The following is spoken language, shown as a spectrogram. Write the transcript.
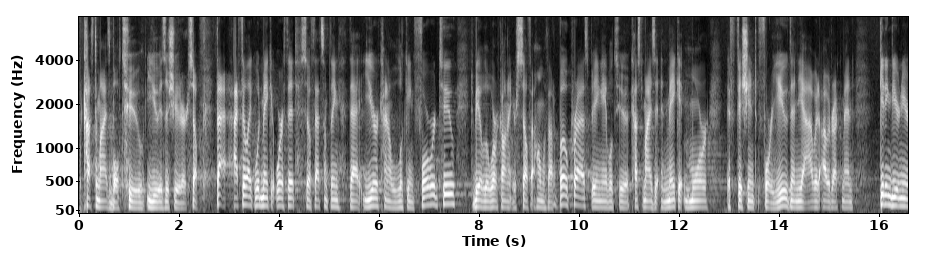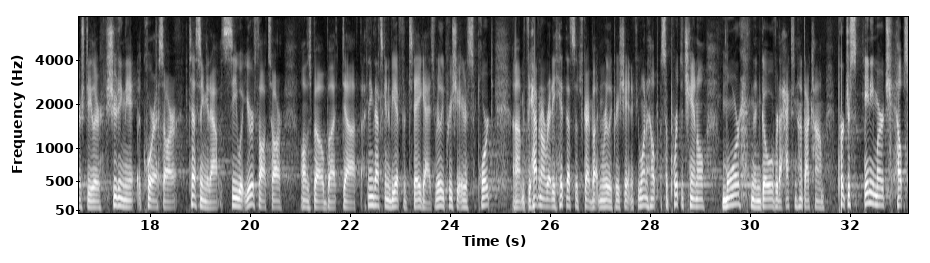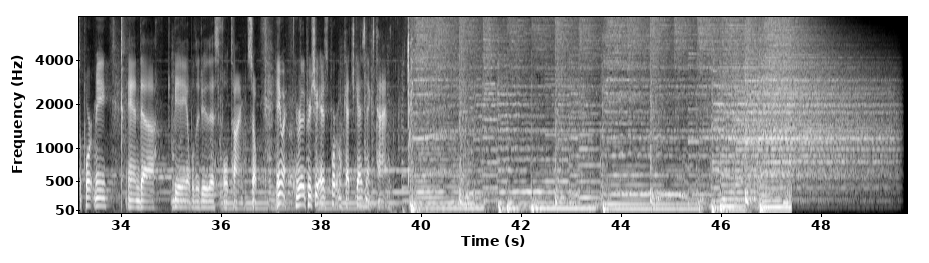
customizable to you as a shooter. So that I feel like would make it worth it. So if that's something that you're kind of looking forward to, to be able to work on it yourself at home without a bow press, being able to customize it and make it more efficient for you, then yeah, I would, I would recommend getting to your nearest dealer, shooting the Core SR, testing it out, see what your thoughts are on this bow. But uh, I think that's gonna be it for today, guys. Really appreciate your support. Um, if you haven't already, hit that subscribe button, really appreciate it. And if you wanna help support the channel more, then go over to haxenhunt.com, purchase any merch, help support me, and uh, be able to do this full time. So anyway, really appreciate your support. We'll catch you guys next time.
